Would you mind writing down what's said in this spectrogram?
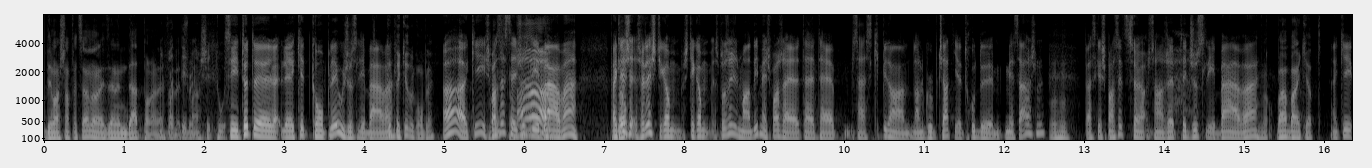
démancher en fin de semaine, on a dit une date, puis on allait faire le. C'est tout euh, le kit complet ou juste les bancs avant? Tout le kit au complet. Ah, ok. Je pensais que c'était juste Ah! les bancs avant. Fait que là, je- là, j'étais comme. j'étais comme- C'est pas ça que j'ai demandé, mais je pense que t'as- t'as- ça a skippé dans, dans le groupe chat. Il y a trop de messages. Là, Mhm. parce que je pensais que tu changeais peut-être juste les bancs avant. Non, banquette. OK.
